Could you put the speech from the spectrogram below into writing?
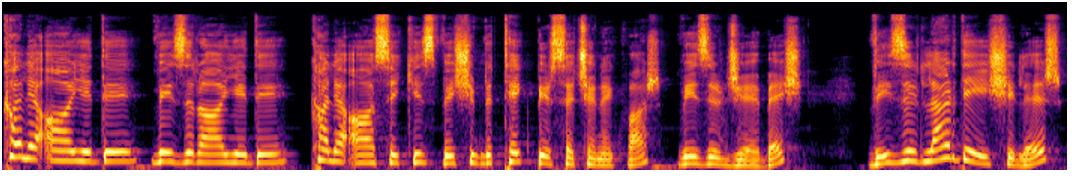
kale A7, vezir A7, kale A8 ve şimdi tek bir seçenek var. Vezir C5. Vezirler değişilir.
